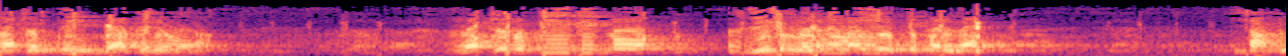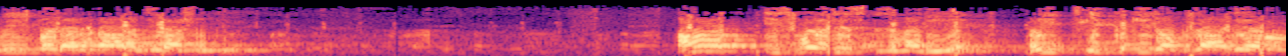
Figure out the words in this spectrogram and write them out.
राष्ट्रपति बैठ गया। राष्ट्रपति जी को जिस मिलने वाली एक पर यात्री पर रहता है राष्ट्रपति। और इस वजह से समझना चाहिए भाई, ठीक की डॉक्टर जाए हम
